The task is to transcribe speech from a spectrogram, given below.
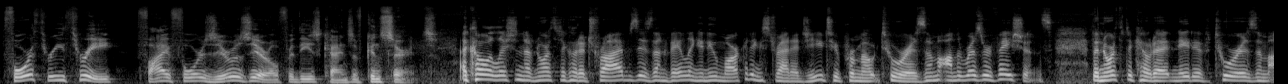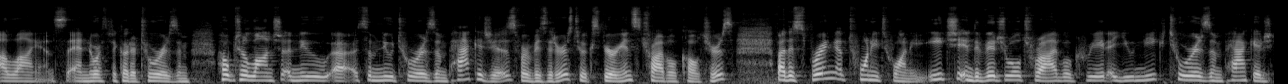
433 5400 for these kinds of concerns. A coalition of North Dakota tribes is unveiling a new marketing strategy to promote tourism on the reservations. The North Dakota Native Tourism Alliance and North Dakota Tourism hope to launch a new, uh, some new tourism packages for visitors to experience tribal cultures. By the spring of 2020, each individual tribe will create a unique tourism package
